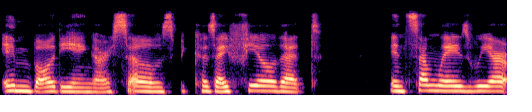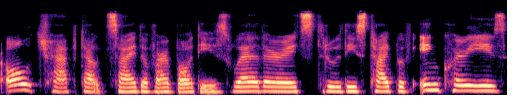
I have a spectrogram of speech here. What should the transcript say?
embodying ourselves, because I feel that in some ways we are all trapped outside of our bodies, whether it's through these type of inquiries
